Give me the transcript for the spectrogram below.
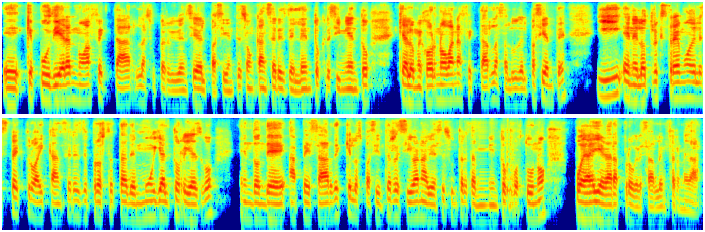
eh, que pudieran no afectar la supervivencia del paciente. Son cánceres de lento crecimiento que a lo mejor no van a afectar la salud del paciente. Y en el otro extremo del espectro hay cánceres de próstata de muy alto riesgo, en donde a pesar de que los pacientes reciban a veces un tratamiento oportuno, pueda llegar a progresar la enfermedad.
